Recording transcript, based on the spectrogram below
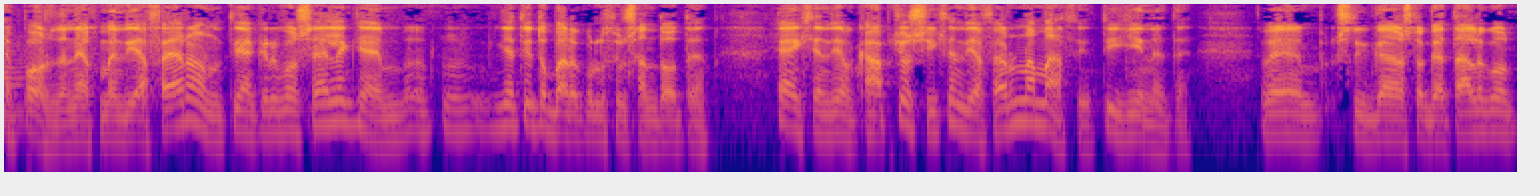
Ε, πώς, δεν έχουμε ενδιαφέρον, τι ακριβώς έλεγε, ε, γιατί τον παρακολουθούσαν τότε; Έχει ενδιαφέρον. Κάποιος είχε ενδιαφέρον να μάθει τι γίνεται; Ε, στην, στον κατάλογο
